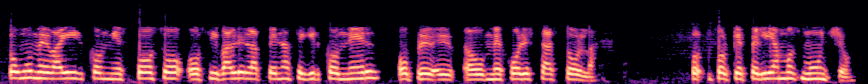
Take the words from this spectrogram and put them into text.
cómo me va a ir con mi esposo o si vale la pena seguir con él o, pre- o mejor estar sola, Por- porque peleamos mucho.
